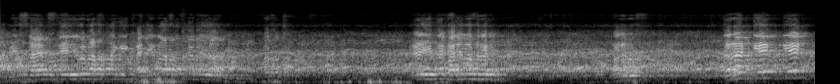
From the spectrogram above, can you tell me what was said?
आम्ही साहेब स्टेजवर असला की खाली नसता करायला इथं खाली बस रे. खाली बस. जरा टेक टेक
